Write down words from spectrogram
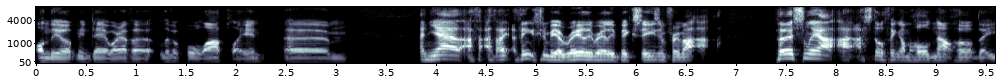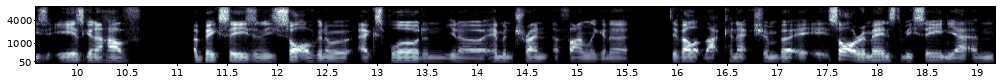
on the opening day wherever Liverpool are playing. Um, and yeah, I, th- I, think it's going to be a really, really big season for him. I, personally, I, I still think I'm holding out hope that he's he is going to have a big season. He's sort of going to explode, and you know, him and Trent are finally going to develop that connection. But it, it, sort of remains to be seen yet. And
